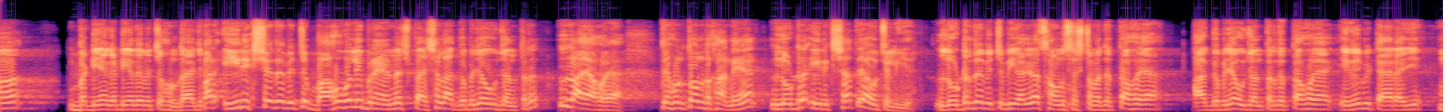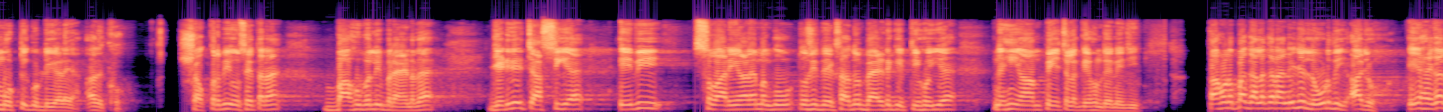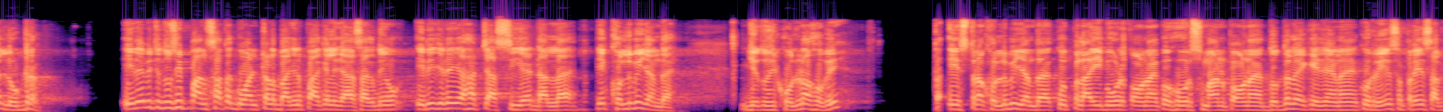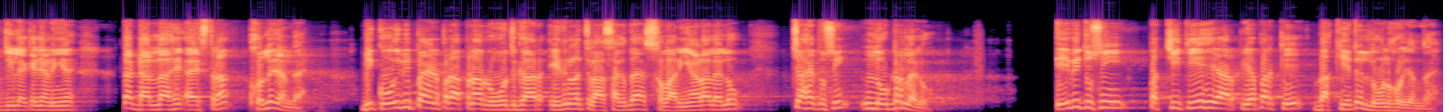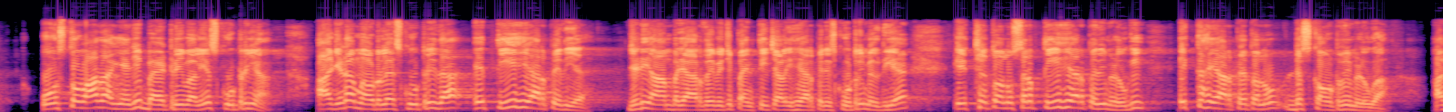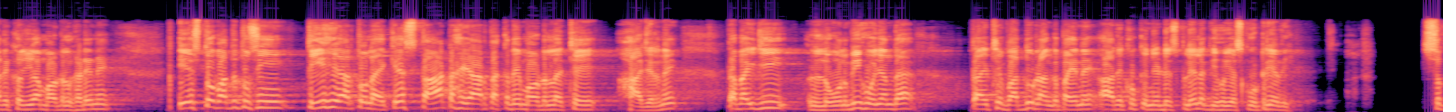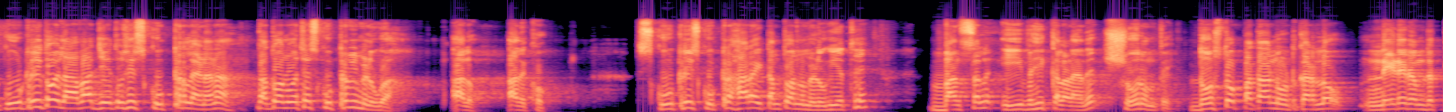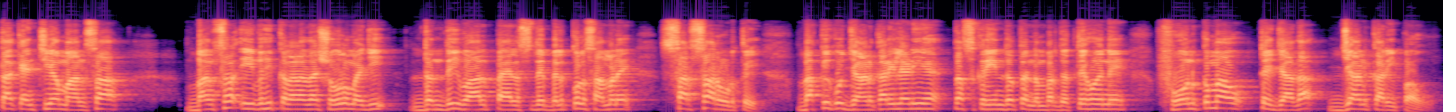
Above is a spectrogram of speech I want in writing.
ਵੱਡੀਆਂ ਗੱਡੀਆਂ ਦੇ ਵਿੱਚ ਹੁੰਦਾ ਹੈ ਪਰ ਈ ਰਿਕਸ਼ੇ ਦੇ ਵਿੱਚ ਬਾਹੂਬਲੀ ਬ੍ਰਾਂਡ ਨੇ ਸਪੈਸ਼ਲ ਅੱਗ ਬੁਝਾਊ ਯੰਤਰ ਲਾਇਆ ਹੋਇਆ ਹੈ। ਤੇ ਹੁਣ ਤੁਹਾਨੂੰ ਦਿਖਾਣੇ ਆ ਲੋਡਰ ਈ ਰਿਕਸ਼ਾ ਤੇ ਆਓ ਚਲੀਏ। ਲੋਡਰ ਦੇ ਵਿੱਚ ਵੀ ਆ ਜਿਹੜਾ ਸਾਊਂਡ ਸਿਸਟਮ ਹੈ ਦਿੱਤਾ ਹੋਇਆ ਅੱਗ ਬੁਝਾਊ ਯੰਤਰ ਦਿੱਤਾ ਹੋਇਆ ਇਹਦੇ ਵੀ ਟਾਇਰ ਹੈ ਜੀ, ਮੋਟੀ ਗੁੱਡੀ ਵਾਲੇ ਆ। ਆ ਦੇਖੋ, ਸ਼ੌਕਰ ਵੀ ਉਸੇ ਤਰ੍ਹਾਂ ਬਾਹੂਬਲੀ ਬ੍ਰਾਂਡ ਦਾ ਜਿਹੜੀ ਇਹ ਚਾਸੀ ਹੈ, ਇਹ ਵੀ ਸਵਾਰੀਆਂ ਵਾਲੇ ਵਾਂਗੂ ਤੁਸੀਂ ਦੇਖ ਸਕਦੇ ਹੋ ਬੈਲਟ ਕੀਤੀ ਹੋਈ ਹੈ, ਨਹੀਂ ਆਮ ਪੇਚ ਲੱਗੇ ਹੁੰਦੇ ਨੇ ਜੀ। ਤਾਂ ਹੁਣ ਆਪਾਂ ਗੱਲ ਕਰਾਂਗੇ ਜੀ ਲੋਡ ਦੀ, ਆਜੋ, ਇਹ ਹੈਗਾ ਲੋਡਰ। ਇਹਦੇ ਵਿੱਚ ਤੁਸੀਂ 5-7 ਕੁਆਂਟਲ ਵਜਨ ਪਾ ਕੇ ਲਿਜਾ ਸਕਦੇ ਹੋ। ਇਹਦੇ ਜਿਹੜੇ ਆਹ ਚਾਸੀ ਹੈ, ਡੱਲ ਹੈ, ਇਹ ਖੁੱਲ ਵੀ ਜਾਂਦਾ ਹੈ। ਜੇ ਤੁਸੀਂ ਖੋਲਣਾ ਹੋਵੇ, ਤਾਂ ਇਸ ਤਰ੍ਹਾਂ ਖੁੱਲ ਵੀ ਜਾਂਦਾ ਹੈ। ਕੋਈ ਪਲਾਈ ਬੋਰਡ ਪਾਉਣਾ ਹੈ, ਕੋਈ ਹੋਰ ਸਮਾਨ ਪਾਉਣਾ ਹੈ, ਦੁੱਧ ਲੈ ਕੇ ਜਾਣਾ ਹੈ, ਕੋਈ ਰੇਹ ਸਪਰੇ ਸਬਜ਼ੀ ਲੈ ਕੇ ਜਾਣੀ ਹੈ, ਤਾਂ ਡੱਲ ਇਹ ਇਸ ਤਰ੍ਹਾਂ ਖੁੱਲ ਜਾਂਦਾ ਹੈ। ਵੀ ਕੋਈ ਵੀ ਭੈਣ ਭਰਾ ਆਪਣਾ ਰੋਜ਼ਗਾਰ ਇਹਦੇ ਨਾਲ ਚਲਾ ਸਕਦਾ ਸਵਾਰੀਆਂ ਵਾਲਾ ਲੈ ਲਓ ਚਾਹੇ ਤੁਸੀਂ ਲੋਡਰ ਲੈ ਲਓ। ਇਹ ਵੀ ਤੁਸੀਂ 25 30 ਹਜ਼ਾਰ ਰੁਪਇਆ ਭਰ ਕੇ ਬਾਕੀ ਇਹ ਤੇ ਲੋਨ ਹੋ ਜਾਂਦਾ ਹੈ। ਉਸ ਤੋਂ ਬਾਅਦ ਆ ਗਈਆਂ ਜੀ ਬੈਟਰੀ ਵਾਲੀਆਂ ਸਕੂਟਰੀਆਂ। ਆ ਜਿਹੜਾ ਮਾਡਲ ਹੈ ਸਕੂਟਰੀ ਦਾ, ਇਹ 30000 ਰੁਪਏ ਦੀ ਹੈ। ਜਿਹੜੀ ਆਮ ਬਾਜ਼ਾਰ ਦੇ ਵਿੱਚ 35 40000 ਰੁਪਏ ਦੀ ਸਕੂਟਰੀ ਮਿਲਦੀ ਹੈ। ਇੱਥੇ ਤੁਹਾਨੂੰ ਸਿਰਫ 30000 ਰੁਪਏ ਦੀ ਮਿਲੂਗੀ 1000 ਰੁਪਏ ਤੁਹਾਨੂੰ ਡਿਸਕਾਊਂਟ ਵੀ ਮਿਲੂਗਾ। ਆ ਦੇਖੋ ਜੀ ਆ ਮਾਡਲ ਖੜੇ ਨੇ। ਇਸ ਤੋਂ ਵੱਧ ਤੁਸੀਂ 30000 ਤੋਂ ਲੈ ਕੇ 67000 ਤੱਕ ਦੇ ਮਾਡਲ ਇੱਥੇ ਹਾਜ਼ਰ ਨੇ। ਤਾਂ ਬਾਈ ਜੀ ਲੋਨ ਵੀ ਹੋ ਜਾਂਦਾ ਤਾਂ ਇੱਥੇ ਵਾਧੂ ਰੰਗ ਪਏ ਨੇ। ਆ ਦੇਖੋ ਕਿੰਨੀ ਡਿਸਪਲੇ ਲੱਗੀ ਹੋਈ ਹੈ ਸਕੂਟਰੀਆਂ ਦੀ। ਸਕੂਟਰੀ ਤੋਂ ਇਲਾਵਾ ਜੇ ਤੁਸੀਂ ਸਕੂਟਰ ਲੈਣਾ ਨਾ, ਤਾਂ ਤੁਹਾਨੂੰ ਇੱਥੇ ਸਕੂਟਰ ਵੀ ਮਿਲੂਗਾ। ਆ ਲਓ ਆ ਦੇਖੋ। ਸਕੂਟਰੀ, ਸਕੂਟਰ ਹਰ ਆਈਟਮ ਤੁਹਾਨੂੰ ਮਿਲੂਗੀ ਇੱਥੇ। ਬਾਂਸਲ ਈ ਵਹੀਕਲ ਵਾਲਿਆਂ ਦੇ ਸ਼ੋਰੂਮ ਤੇ। ਦੋਸਤੋ, ਪਤਾ ਨੋਟ ਕਰ ਲਓ, ਨੇੜੇ ਰਮਦਿੱਤਾ, ਕੈਂਚੀਆਂ, ਮਾਨਸਾ। ਬਾਂਸਲ ਈ ਵਹੀਕਲ ਵਾਲਿਆਂ ਦਾ ਸ਼ੋਰੂਮ ਹੈ ਜੀ, ਦੰਦੀਵਾਲ ਪੈਲਸ ਦੇ ਬਿਲਕੁਲ ਸਾਹਮਣੇ, ਸਰਸਾ ਰੋਡ ਤੇ। ਬਾਕੀ ਕੋਈ ਜਾਣਕਾਰੀ ਲੈਣੀ ਹੈ ਤਾਂ ਸਕਰੀਨ ਦੇ ਉੱਤੇ ਨੰਬਰ ਦਿੱਤੇ ਹੋਏ ਨੇ। ਫੋਨ ਘੁਮਾਓ ਤੇ ਜ਼ਿਆਦਾ ਜਾਣਕਾਰੀ ਪਾਓ।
